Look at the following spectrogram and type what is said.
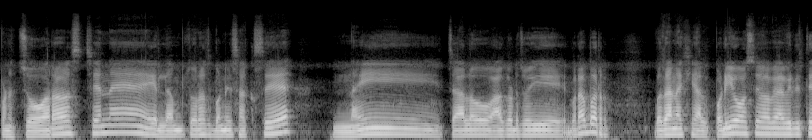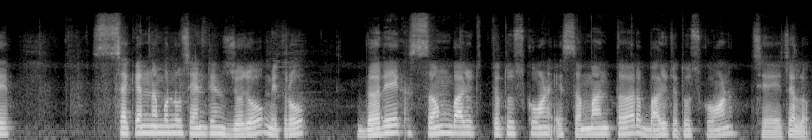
પણ ચોરસ છે ને, એ લંબચોરસ બની શકશે નહીં, ચાલો આગળ જોઈએ. બરાબર? બધાને ખ્યાલ પડ્યો હશે હવે આવી રીતે. સેકન્ડ નંબરનું સેન્ટેન્સ જોજો મિત્રો. દરેક સમબાજુ ચતુષ્કોણ એ સમાંતર બાજુ ચતુષ્કોણ છે. ચલો,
